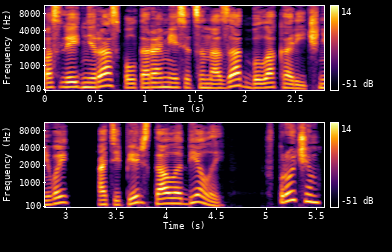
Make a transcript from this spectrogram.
Последний раз полтора месяца назад была коричневой, а теперь стала белой. Впрочем,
